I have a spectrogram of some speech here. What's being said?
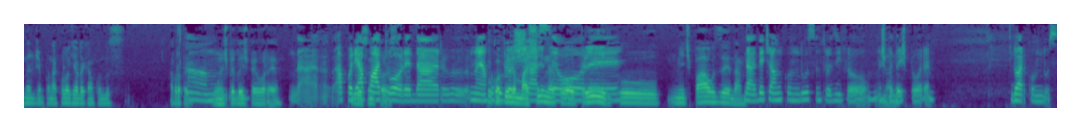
mergem până acolo, chiar dacă am condus aproape um, 11-12 ore. Da, apărea 4 ore, dar uh, noi am cu făcut copil vreo în mașină, ore. cu opriri, cu mici pauze, da. Da, deci am condus într-o zi vreo 11-12 da. ore. Doar condus.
